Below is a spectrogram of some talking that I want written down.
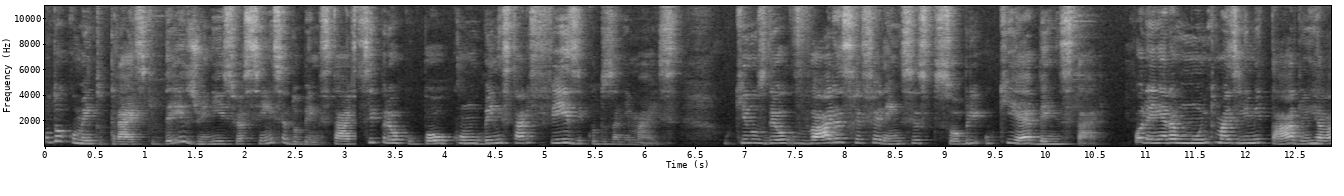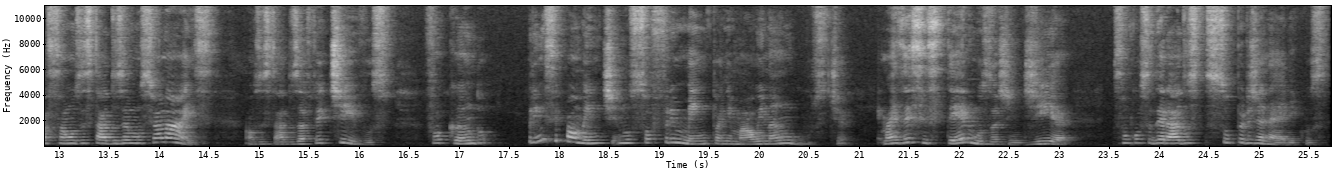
O documento traz que desde o início a ciência do bem-estar se preocupou com o bem-estar físico dos animais, o que nos deu várias referências sobre o que é bem-estar. Porém, era muito mais limitado em relação aos estados emocionais, aos estados afetivos, focando principalmente no sofrimento animal e na angústia. Mas esses termos hoje em dia são considerados super genéricos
